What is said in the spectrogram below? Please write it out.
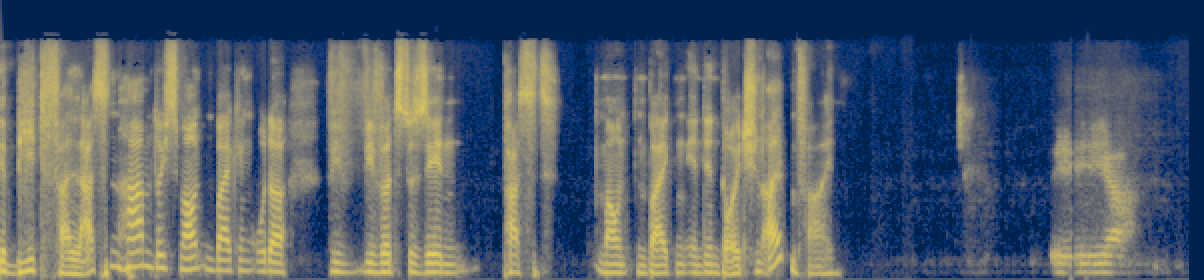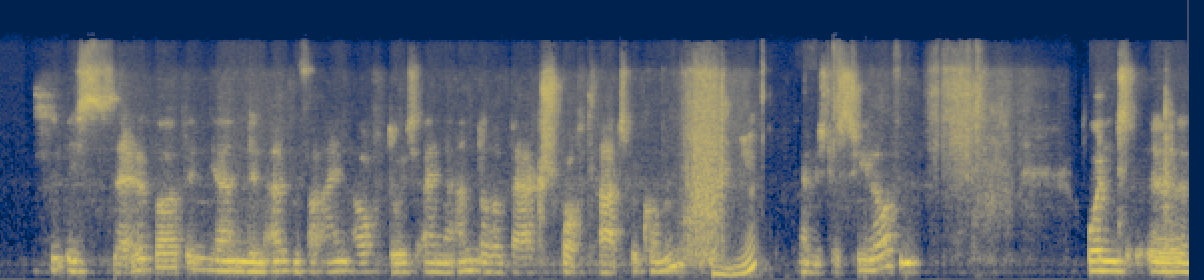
Gebiet verlassen haben durchs Mountainbiking oder wie, wie würdest du sehen, passt Mountainbiken in den deutschen Alpenverein? Ja, ich selber bin ja in den Alpenverein auch durch eine andere Bergsportart gekommen, mhm. nämlich das Skilaufen. Und äh,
